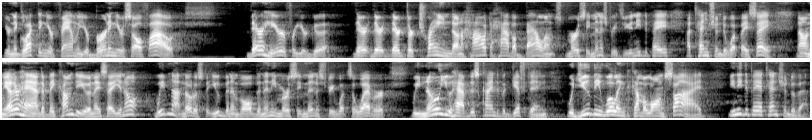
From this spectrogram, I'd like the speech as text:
you're neglecting your family, you're burning yourself out, they're here for your good. They're, they're, they're, they're trained on how to have a balanced mercy ministry. So you need to pay attention to what they say. Now, on the other hand, if they come to you and they say, you know, we've not noticed that you've been involved in any mercy ministry whatsoever, we know you have this kind of a gifting, would you be willing to come alongside? You need to pay attention to them.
